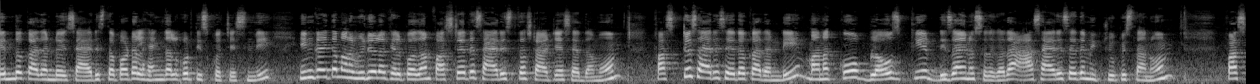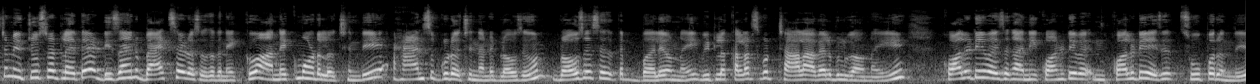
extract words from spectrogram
ఏందో కాదండో ఈ శారీస్తో పాటు లెహంగాలు కూడా తీసుకొచ్చేసింది. ఇంకైతే మనం వీడియోలోకి వెళ్ళిపోదాం. ఫస్ట్ అయితే శారీస్తో స్టార్ట్ చేసేద్దాము. ఫస్ట్ శారీస్ ఏదో కాదండి మనకు బ్లౌజ్కి డిజైన్ వస్తుంది కదా ఆ శారీస్ అయితే మీకు చూపిస్తాను. ఫస్ట్ మీరు చూసినట్లయితే డిజైన్ బ్యాక్ సైడ్ వస్తుంది కదా నెక్ ఆ నెక్ మోడల్ వచ్చింది. హ్యాండ్స్కి కూడా వచ్చిందండి బ్లౌజ్ బ్లౌజెస్ అయితే భలే ఉన్నాయి. వీటిలో కలర్స్ కూడా చాలా అవైలబుల్గా ఉన్నాయి. క్వాలిటీ వైజ్ కానీ క్వాంటిటీ క్వాలిటీ వైజ్ సూపర్ ఉంది.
